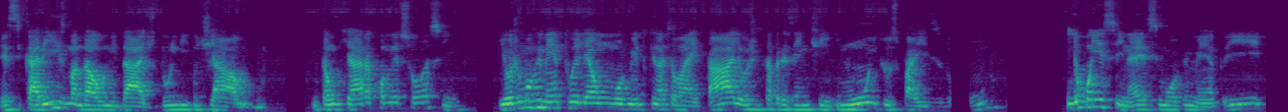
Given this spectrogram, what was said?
esse carisma da unidade, do, do diálogo. Então, Chiara começou assim. E hoje o movimento ele é um movimento que nasceu na Itália, hoje está presente em muitos países do mundo. E eu conheci, né, esse movimento. E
